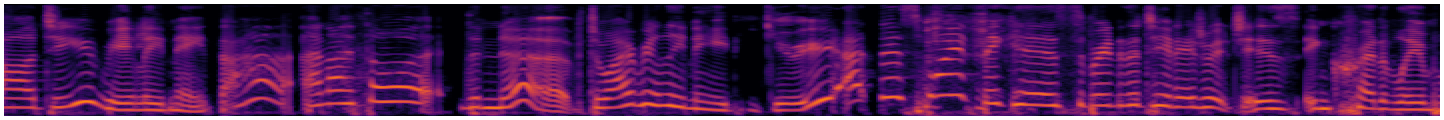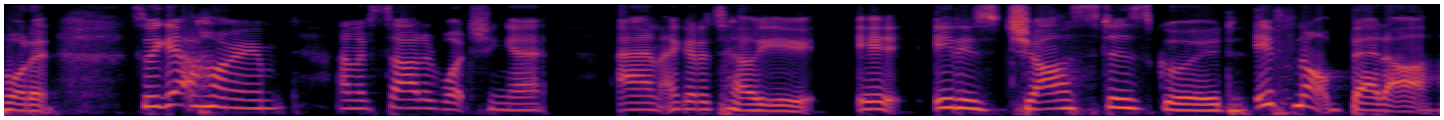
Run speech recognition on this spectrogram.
"Oh, do you really need that?" And I thought, the nerve. Do I really need you at this point? Because Sabrina the Teenage Witch is incredibly important. So we get home and I've started watching it, and I got to tell you, it it is just as good, if not better,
